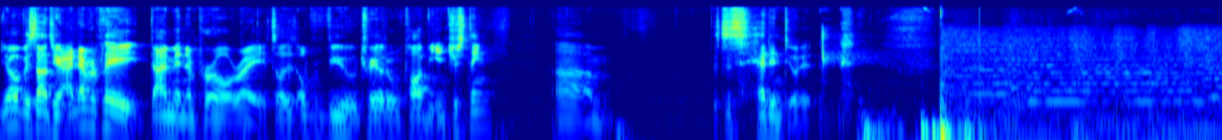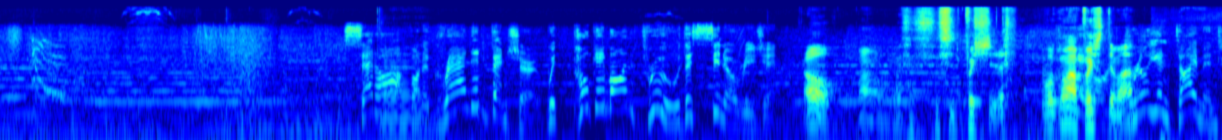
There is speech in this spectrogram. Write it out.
Yo, Vinsonte here. I never played Diamond and Pearl, right? So this overview trailer will probably be interesting. Um, let's just head into it. Set off on a grand adventure with Pokemon through the Sinnoh region. Oh, wow. push, Pokemon pushed them up. Diamond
